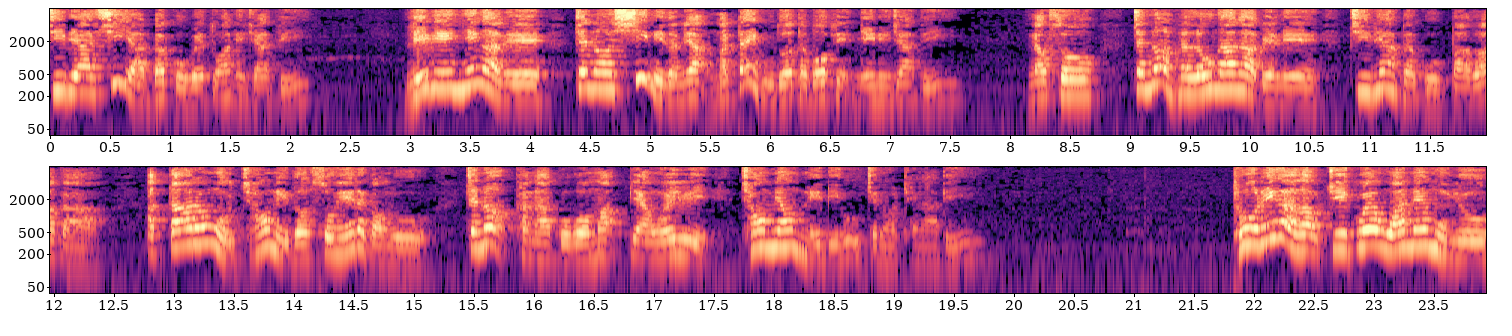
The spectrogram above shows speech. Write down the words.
ကြည်ပြရှိရာဘက်ကိုပဲသွားနေကြသည်လေပြေညင်းကလည်းကျွန်တော်ရှိနေသမျှမတိုက်ဟုသောသဘောဖြင့်ငြိမ်နေကြသည် နောက်ဆုံးကျွန်တော်နှလုံးသားကပင်လေကြည်ပြဘက်ကိုပါသွားကအသားတုံးကိုချောင်းနေသောစုံရဲတကောင်လို ကျွန်တော်ခန္ဓာကိုယ်ပေါ်မှပြန်ဝဲ၍ချောင်းမြောင်းနေသည်ဟုကျွန်တော်ထင်လာသည်ထိုနေ့ကတော့ကြေကွဲဝမ်းနည်းမှုမျိုး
